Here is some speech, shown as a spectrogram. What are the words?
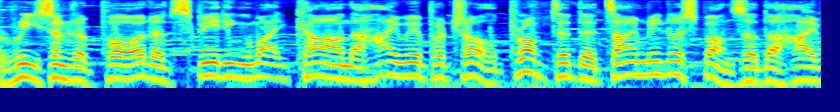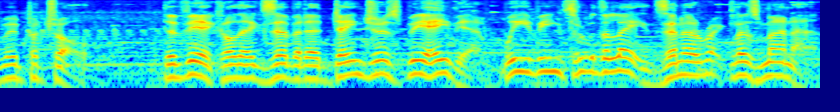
A recent report of speeding white car on the highway patrol prompted the timely response of the highway patrol. The vehicle exhibited dangerous behavior, weaving through the lanes in a reckless manner.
